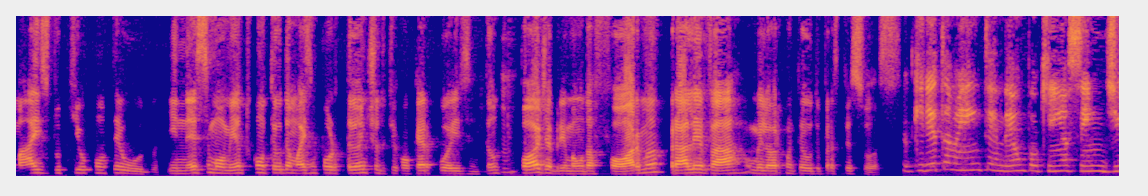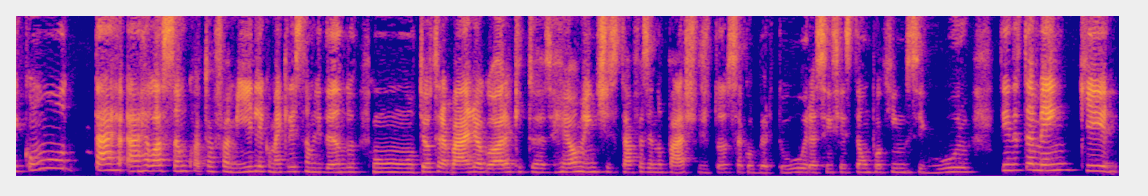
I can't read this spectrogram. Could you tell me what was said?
mais do que o conteúdo. E nesse momento o conteúdo é mais importante do que qualquer coisa. Então tu uhum. pode abrir mão da forma para levar o melhor conteúdo para as pessoas. Eu queria também entender um pouquinho assim de como tá a relação com a tua família, como é que eles estão lidando com o teu trabalho agora que tu realmente está fazendo parte de toda essa cobertura, assim, vocês estão um pouquinho seguro. Entendo também que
